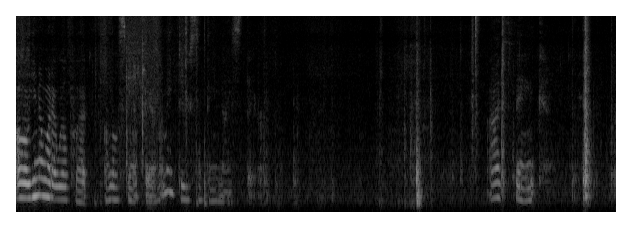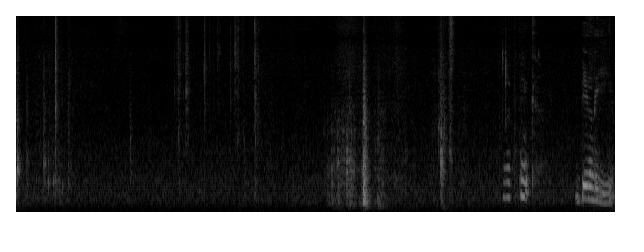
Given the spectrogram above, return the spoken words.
Oh, you know what I will put? A little stamp there. Let me do something nice there. I think I think believe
